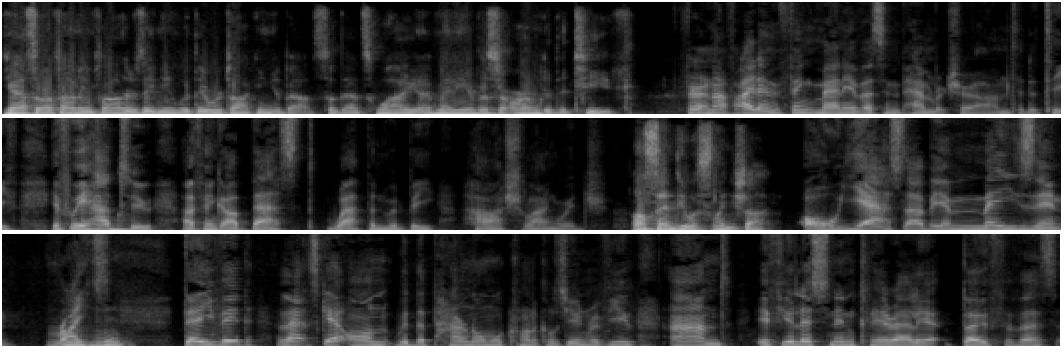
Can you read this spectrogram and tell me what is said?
yeah, so our founding fathers they knew what they were talking about. So that's why uh, many of us are armed to the teeth. Fair enough. I don't think many of us in Pembrokeshire are armed to the teeth. If we had to, I think our best weapon would be harsh language. I'll send you a slingshot. Oh, yes, that'd be amazing. Right. David, let's get on with the Paranormal Chronicles year in review. And if you're listening, Claire Elliott, both of us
